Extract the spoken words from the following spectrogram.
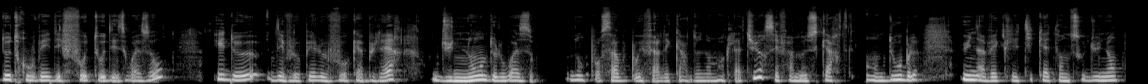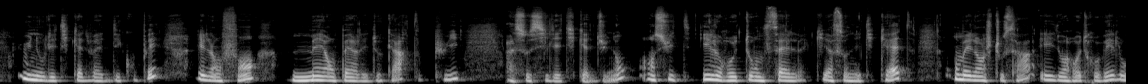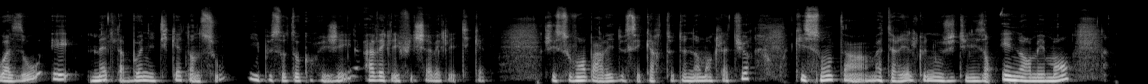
de trouver des photos des oiseaux et de développer le vocabulaire du nom de l'oiseau. Donc pour ça, vous pouvez faire les cartes de nomenclature, ces fameuses cartes en double, une avec l'étiquette en dessous du nom, une où l'étiquette va être découpée, et l'enfant met en paire les deux cartes, puis associe l'étiquette du nom. Ensuite, il retourne celle qui a son étiquette, on mélange tout ça, et il doit retrouver l'oiseau et mettre la bonne étiquette en dessous. Il peut s'autocorriger avec les fiches, avec l'étiquette. J'ai souvent parlé de ces cartes de nomenclature qui sont un matériel que nous utilisons énormément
